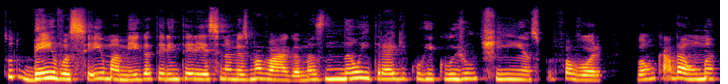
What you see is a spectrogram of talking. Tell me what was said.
Tudo bem você e uma amiga ter interesse na mesma vaga, mas não entregue currículo juntinhas, por favor. Vão cada uma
